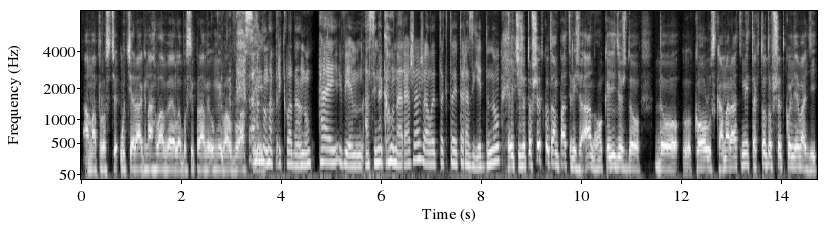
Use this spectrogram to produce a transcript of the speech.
a má proste uterák na hlave, lebo si práve umýval vlasy. Áno, napríklad áno. Aj viem asi na koho narážaš, ale tak to je teraz jedno. Hej, čiže to všetko tam patrí, že áno, keď ideš do, do kólu s kamarátmi, tak toto všetko nevadí.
